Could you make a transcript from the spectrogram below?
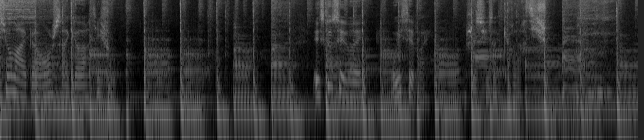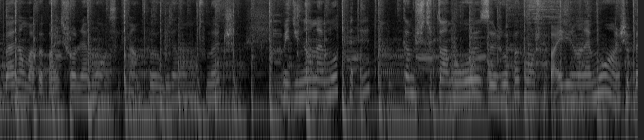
confession, Marie Pervenche, c'est un cœur d'artichaut. Est-ce que c'est vrai? Oui, c'est vrai. Je suis un cœur d'artichaut. bah non, on va pas parler toujours de l'amour, ça fait un peu au bout d'un moment too much. Mais du non-amour, peut-être? Comme je suis tout le temps amoureuse, je vois pas comment je peux parler du non-amour, hein. j'ai pas,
